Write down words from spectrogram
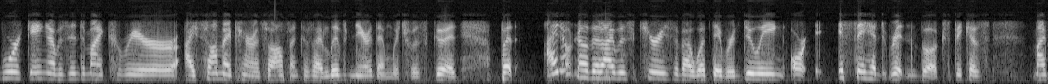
working, I was into my career, I saw my parents often because I lived near them, which was good. But I don't know that I was curious about what they were doing or if they had written books because my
